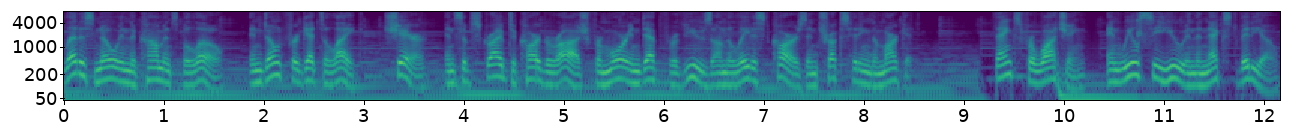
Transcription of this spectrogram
Let us know in the comments below, and don't forget to like, share, and subscribe to Car Garage for more in-depth reviews on the latest cars and trucks hitting the market. Thanks for watching, and we'll see you in the next video.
